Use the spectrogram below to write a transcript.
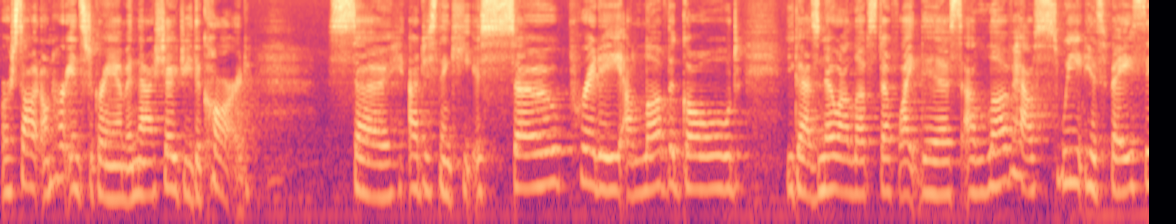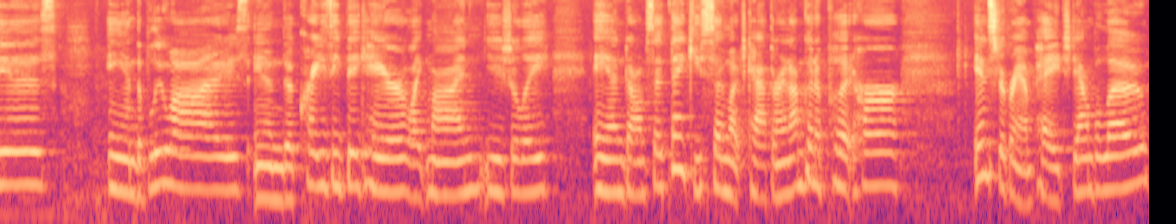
or saw it on her Instagram and then I showed you the card. So I just think he is so pretty. I love the gold. You guys know I love stuff like this. I love how sweet his face is and the blue eyes and the crazy big hair like mine usually. And um, so thank you so much, Catherine. I'm gonna put her Instagram page down below.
